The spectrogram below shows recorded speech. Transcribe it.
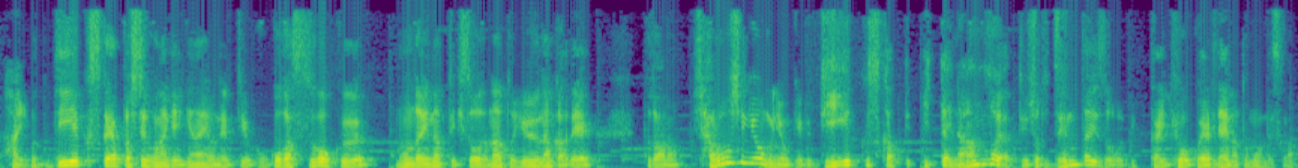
はい。DX 化やっぱしていかなきゃいけないよねっていう、ここがすごく問題になってきそうだなという中で、ちょっとあの、社労士業務における DX 化って一体何ぞやっていうちょっと全体像を一回今日こうやりたいなと思うんですが。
